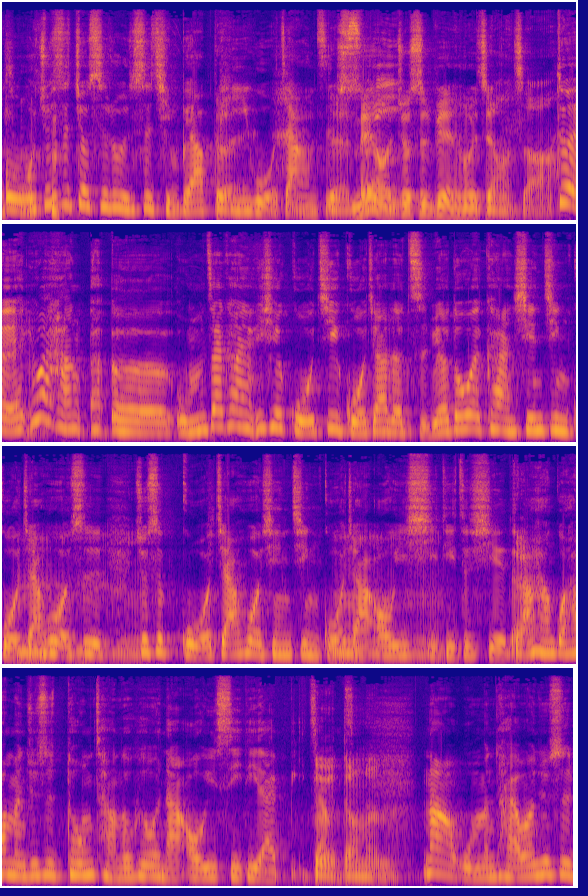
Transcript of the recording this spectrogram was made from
我就是就事论事，请不要批我这样子。对，没有就是变成会这样子啊。对，因为韩呃，我们在看一些国际国家的指标，都会看先进国家或者是就是国家或先进国家 OECD 这些的。然后韩国他们就是通常都会拿 OECD 来比这样。对，当然。那我们台湾就是。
